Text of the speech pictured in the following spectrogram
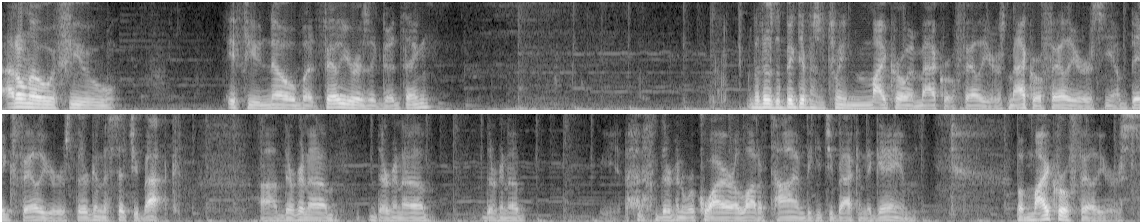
I don't know if you if you know, but failure is a good thing. But there's a big difference between micro and macro failures. Macro failures, you know, big failures, they're going to set you back. Uh, they're gonna, they're gonna, they're gonna, they're gonna require a lot of time to get you back in the game. But micro failures,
